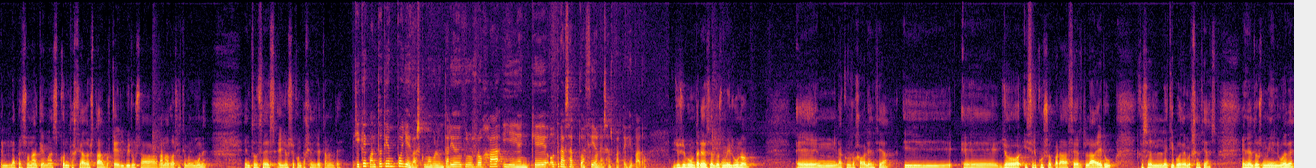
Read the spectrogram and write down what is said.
la persona que más contagiado está porque el virus ha ganado al sistema inmune entonces ellos se contagian directamente. Quique, ¿cuánto tiempo llevas como voluntario de Cruz Roja y en qué otras actuaciones has participado? Yo soy voluntario desde el 2001 en la Cruz Roja Valencia y eh, yo hice el curso para hacer la ERU, que es el equipo de emergencias, en el 2009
